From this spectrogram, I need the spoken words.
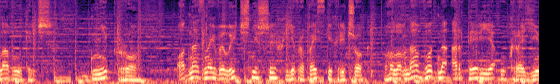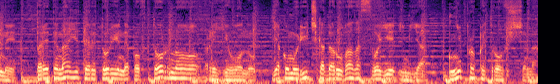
Славутич, Дніпро. Одна з найвеличніших європейських річок, головна водна артерія України, перетинає територію неповторного регіону, якому річка дарувала своє ім'я Дніпропетровщина.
